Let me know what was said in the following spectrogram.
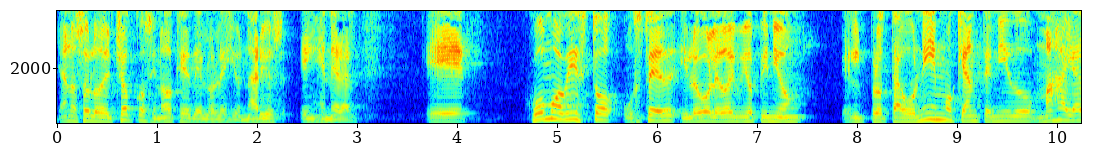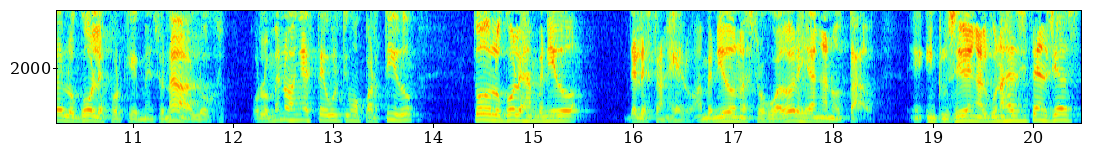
Ya no solo del Choco, sino que de los legionarios en general. Eh, ¿Cómo ha visto usted, y luego le doy mi opinión, el protagonismo que han tenido más allá de los goles? Porque mencionaba, los, por lo menos en este último partido, todos los goles han venido del extranjero, han venido nuestros jugadores y han anotado. Eh, Inclusive en algunas asistencias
